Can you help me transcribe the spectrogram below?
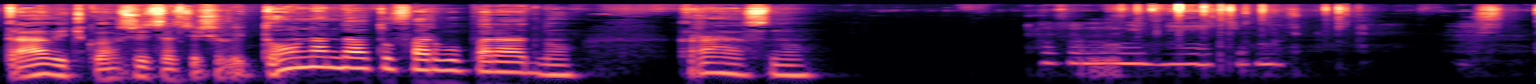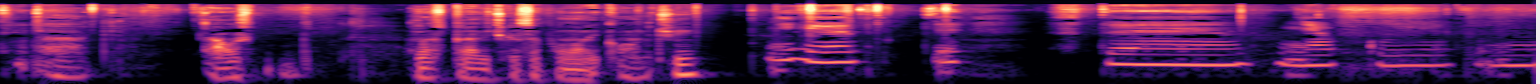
trávičku a všetci sa tešili. To on nám dal tú farbu parádnu, krásnu. Tak. A už rozprávička sa pomaly končí. Nie, ste, nejakú jednu.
